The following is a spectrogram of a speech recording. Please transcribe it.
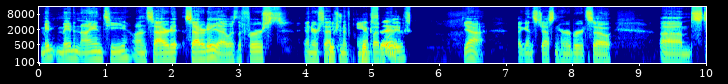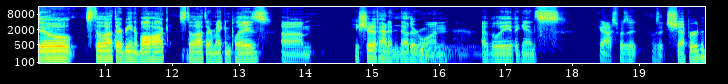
made made an INT on Saturday. Saturday, yeah, it was the first interception of camp, I believe. Yeah, against Justin Herbert. So, um, still, still out there being a ball hawk, still out there making plays. Um, he should have had another one, I believe, against. Gosh, was it was it Shepard?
